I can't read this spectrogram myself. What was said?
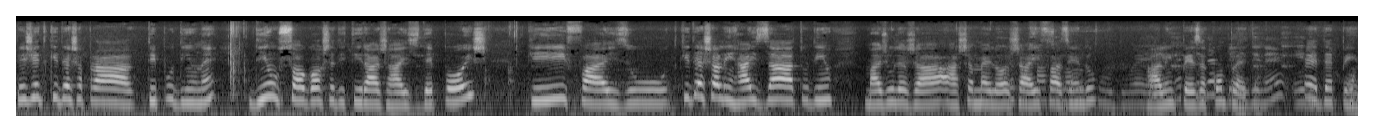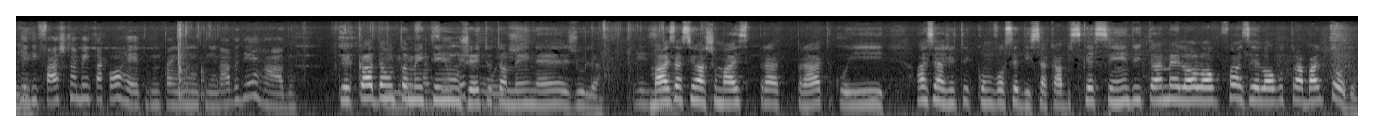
Tem gente que deixa para tipo Dinho, né? Dinho só gosta de tirar as raízes depois que faz o. que deixa ali enraizar tudinho. Mas Júlia já acha melhor Eu já ir fazendo tudo, é. a limpeza É porque completa. depende, né? É, O depende. que ele faz também está correto, não, tá, não tem nada de errado. Porque cada um Ele também tem um jeito depois. também, né, Júlia? Mas assim, eu acho mais pra- prático e assim, a gente, como você disse, acaba esquecendo, então é melhor logo fazer logo o trabalho todo.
